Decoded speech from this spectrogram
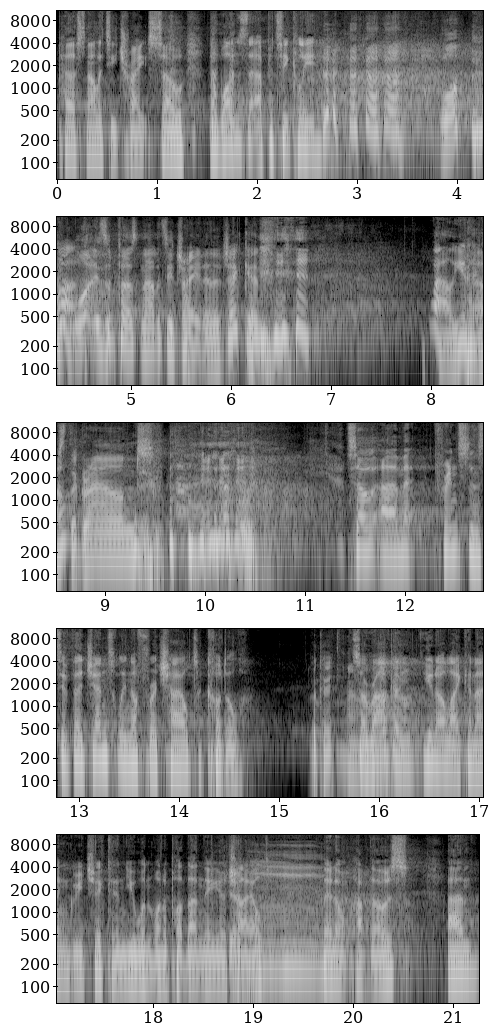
personality traits. So the ones that are particularly. What? What is a personality trait in a chicken? Well, you know. Pecks the ground. So, um, for instance, if they're gentle enough for a child to cuddle. Okay. So rather than, you know, like an angry chicken, you wouldn't want to put that near your child. They don't have those. Um,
